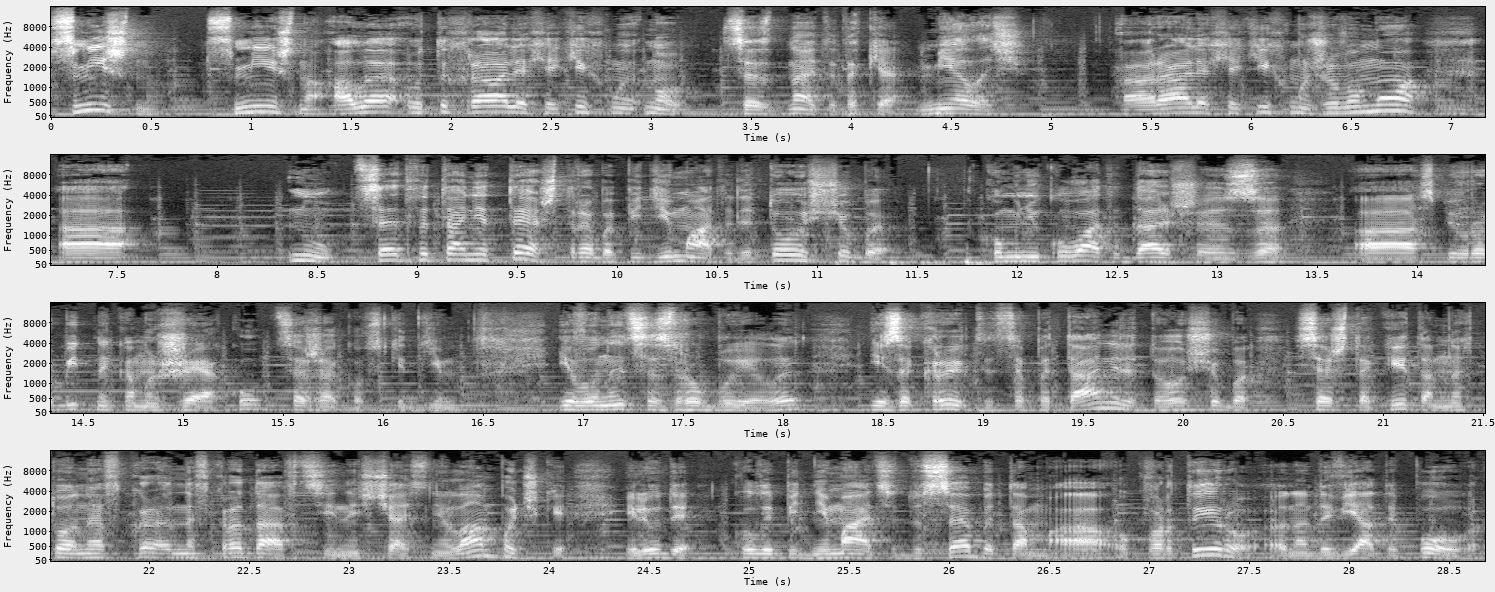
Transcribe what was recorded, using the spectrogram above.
Смішно, смішно, але у тих реаліях, яких ми, ну, це знаєте, таке мелоч, реаліях, яких ми живемо, а, ну, це питання теж треба підіймати для того, щоб комунікувати далі з співробітниками ЖЕКу, це Жековський дім, і вони це зробили, і закрити це питання для того, щоб все ж таки там ніхто не вкра- вкрадав ці нещасні лампочки, і люди, коли піднімаються до себе там у квартиру на дев'ятий поверх,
